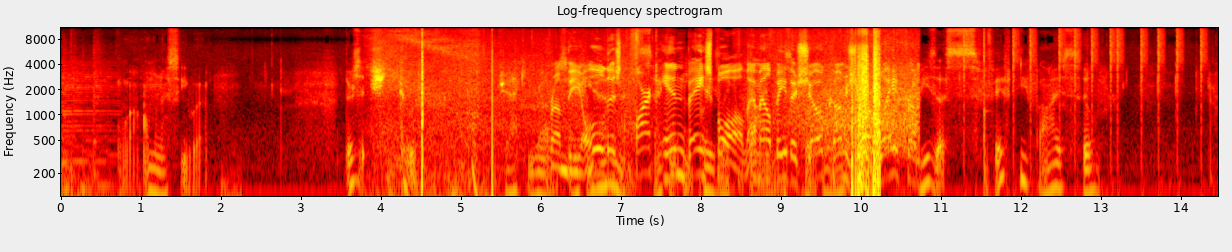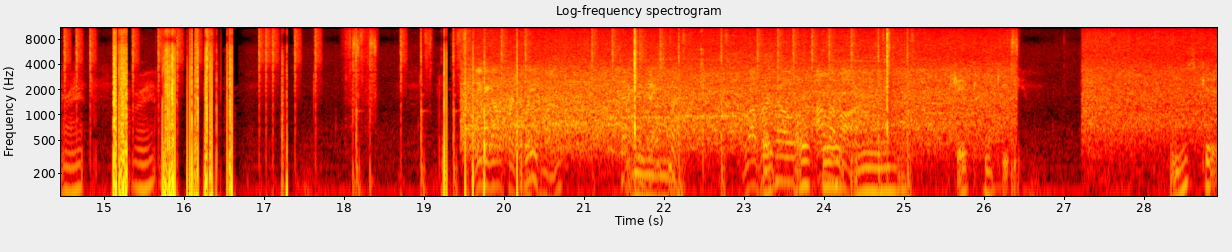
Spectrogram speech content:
Well, I'm gonna see what. There's a cheat code. Jackie Robinson. From the If you have oldest park in he plays like baseball, MLB The Show comes your way from He's a s- 55 silver. Alright. Alright. Leading off for Cleveland, second Mm. baseman, Roberto Parker Alomar. and Jake McGee. Let's get it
